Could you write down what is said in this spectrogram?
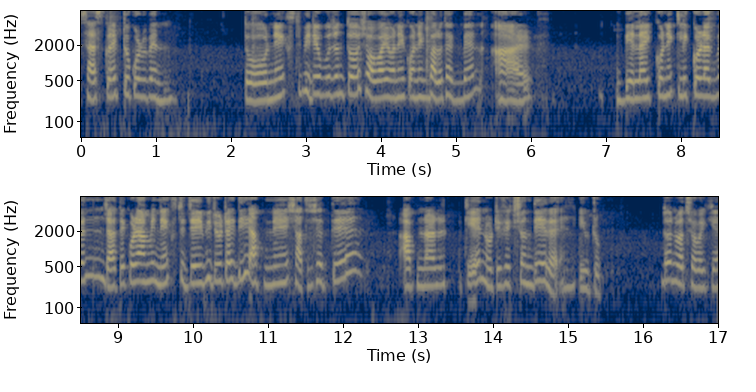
সাবস্ক্রাইব তো করবেন। তো নেক্সট ভিডিও পর্যন্ত সবাই অনেক অনেক ভালো থাকবেন। আর বেল আইকনে ক্লিক করে রাখবেন, যাতে করে আমি নেক্সট যেই ভিডিওটাই দিই, আপনি সাথে সাথে আপনারকে নোটিফিকেশন দিয়ে দেয় ইউটিউব ধন্যবাদ সবাইকে।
